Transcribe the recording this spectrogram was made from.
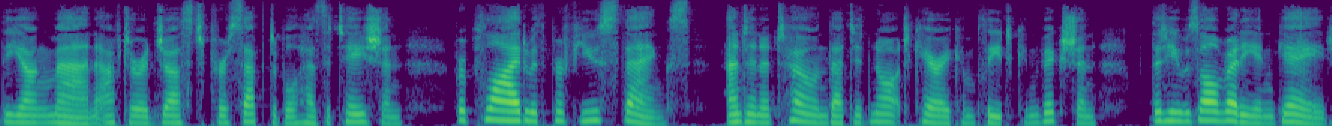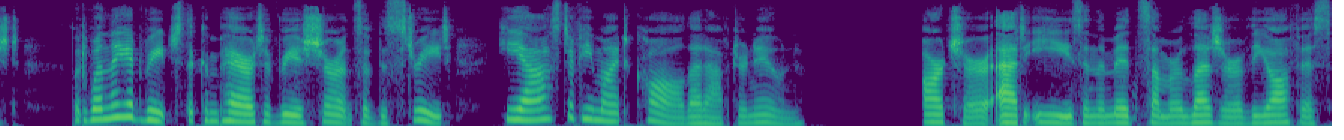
The young man, after a just perceptible hesitation, replied with profuse thanks and in a tone that did not carry complete conviction that he was already engaged; but when they had reached the comparative reassurance of the street he asked if he might call that afternoon. Archer, at ease in the midsummer leisure of the office,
